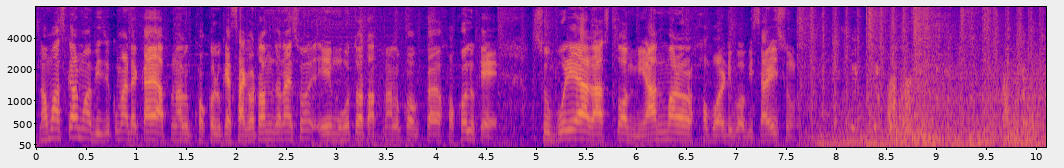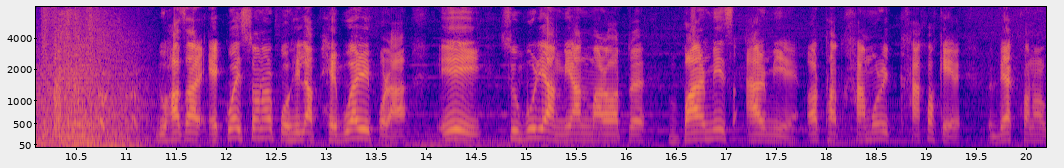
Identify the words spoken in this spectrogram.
নমস্কাৰ মই বিজু কুমাৰ ডেকাই আপোনালোক সকলোকে স্বাগতম জনাইছোঁ। এই মুহূৰ্তত আপোনালোকক সকলোকে চুবুৰীয়া ৰাষ্ট্ৰ ম্যানমাৰৰ খবৰ দিব বিচাৰিছোঁ। দুহেজাৰ একৈছ চনৰ পহিলা ফেব্ৰুৱাৰীৰ পৰা এই চুবুৰীয়া ম্যানমাৰত বাৰ্মিজ আৰ্মীয়ে অৰ্থাৎ সামৰিক শাসকে দেশখনৰ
